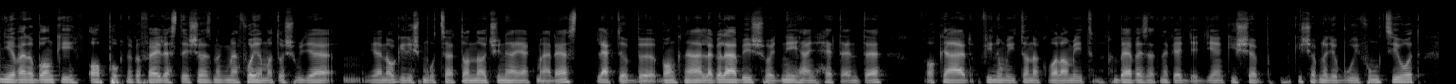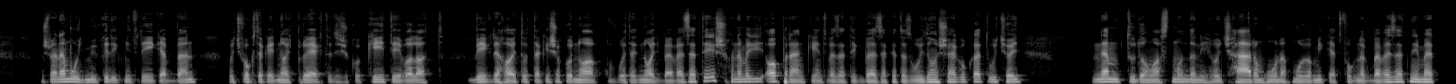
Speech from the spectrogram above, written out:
nyilván a banki appoknak a fejlesztése az meg már folyamatos, ugye ilyen agilis módszertannal csinálják már ezt, legtöbb banknál legalábbis, hogy néhány hetente akár finomítanak valamit, bevezetnek egy-egy ilyen kisebb, kisebb-nagyobb új funkciót, most már nem úgy működik, mint régebben, hogy fogtak egy nagy projektet, és akkor két év alatt végrehajtották, és akkor na, volt egy nagy bevezetés, hanem egy apránként vezetik be ezeket az újdonságokat, úgyhogy nem tudom azt mondani, hogy három hónap múlva miket fognak bevezetni, mert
